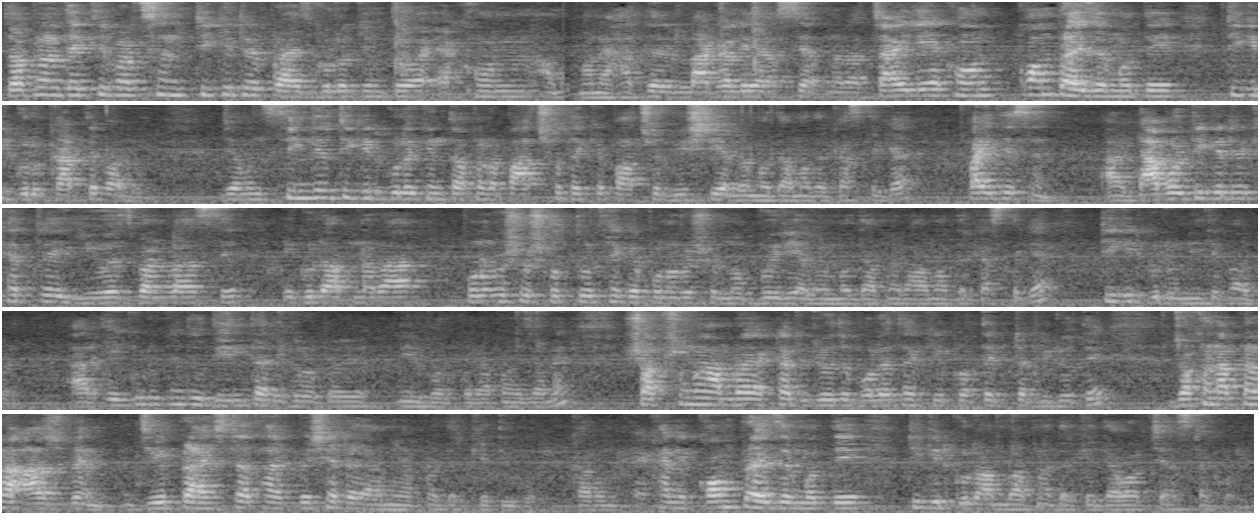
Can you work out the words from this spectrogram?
তো আপনারা দেখতে পাচ্ছেন টিকিটের প্রাইসগুলো কিন্তু এখন মানে হাতের লাগালে আছে। আপনারা চাইলে এখন কম প্রাইসের মধ্যে টিকিটগুলো কাটতে পারবেন। যেমন সিঙ্গেল টিকিটগুলো কিন্তু আপনারা পাঁচশো থেকে পাঁচশো বিশ রিয়ালের মধ্যে আমাদের কাছ থেকে পাইতেছেন। আর ডাবল টিকিটের ক্ষেত্রে ইউএস বাংলা আছে, এগুলো আপনারা পনেরোশো সত্তর থেকে পনেরোশো নব্বই রিয়ালের মধ্যে আপনারা আমাদের কাছ থেকে টিকিটগুলো নিতে পারবেন। আর এগুলো কিন্তু দিন তারিখের উপরে নির্ভর করে, আপনারা জানেন। সবসময় আমরা একটা ভিডিওতে বলে থাকি, প্রত্যেকটা ভিডিওতে যখন আপনারা আসবেন, যে প্রাইসটা থাকবে সেটাই আমি আপনাদেরকে দিব। কারণ এখানে কম প্রাইসের মধ্যে টিকিটগুলো আমরা আপনাদেরকে দেওয়ার চেষ্টা করি।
